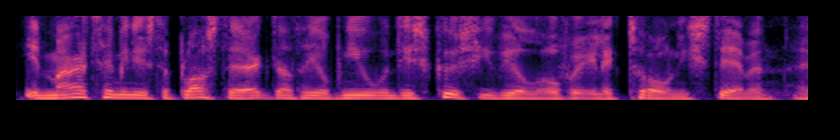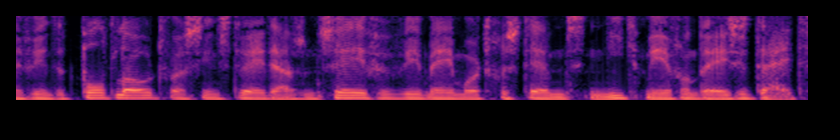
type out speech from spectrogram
In maart zei minister Plasterk dat hij opnieuw een discussie wil over elektronisch stemmen. Hij vindt het potlood, waar sinds 2007 weer mee wordt gestemd, niet meer van deze tijd.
